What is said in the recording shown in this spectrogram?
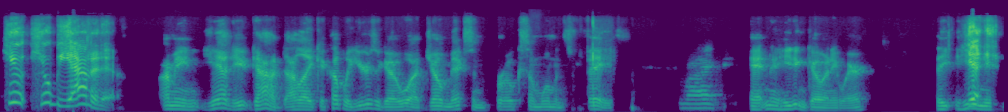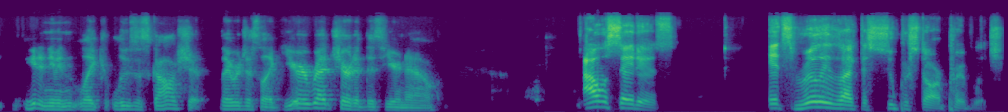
he'll he'll be out of there. I mean, yeah, dude. God, I like a couple years ago, what Joe Mixon broke some woman's face, Right. and he didn't go anywhere. He, he Yeah. didn't. Even, he didn't even like lose a scholarship. They were just like, "You're redshirted this year now." I will say this: it's really like the superstar privilege,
